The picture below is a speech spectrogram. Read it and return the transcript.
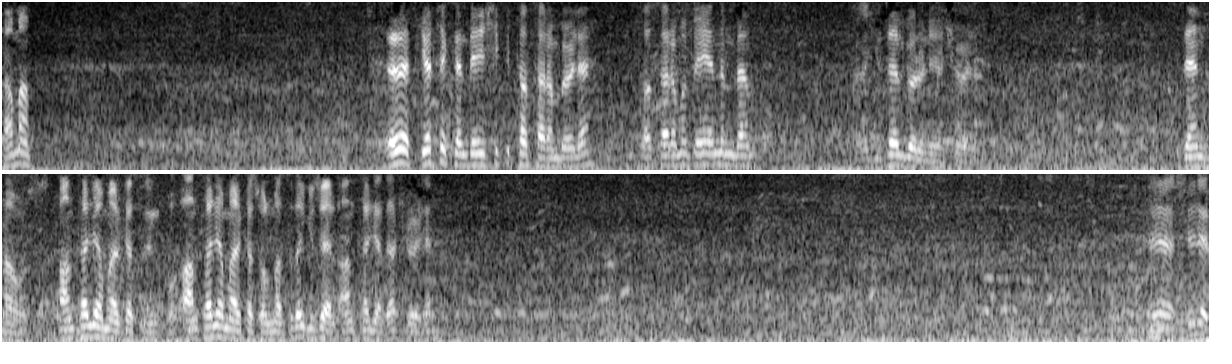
tamam. Evet gerçekten değişik bir tasarım böyle. Tasarımı beğendim ben. Böyle güzel görünüyor şöyle. Zen House. Antalya markasının, Antalya markası olması da güzel. Antalya'da şöyle. Evet şöyle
